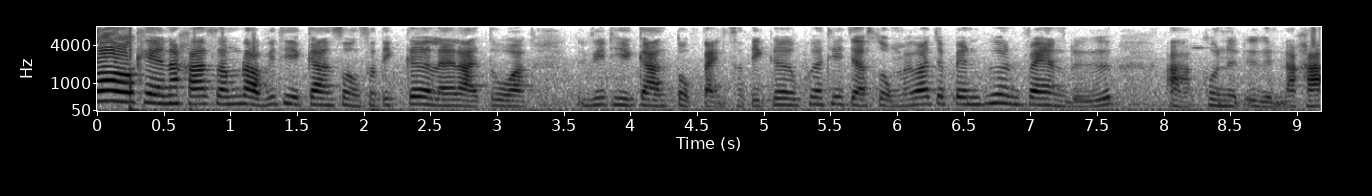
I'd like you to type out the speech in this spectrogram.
ก็โอเคนะคะสำหรับวิธีการส่งสติกเกอร์หลาย ๆ ตัว วิธีการตกแต่งสติกเกอร์ เพื่อที่จะส่งไม่ว่าจะเป็นเพื่อนแฟนหรือ คนอื่นๆนะคะ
